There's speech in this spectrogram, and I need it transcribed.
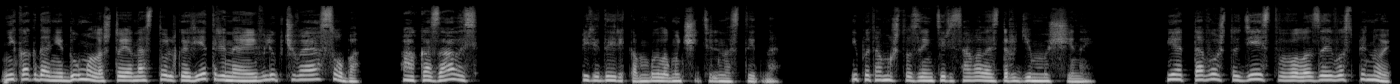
Никогда не думала, что я настолько ветреная и влюбчивая особа, а оказалось... Перед Эриком было мучительно стыдно. И потому что заинтересовалась другим мужчиной. И от того, что действовала за его спиной,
